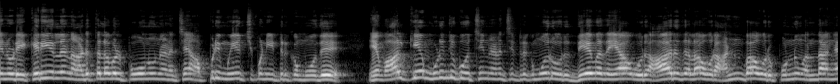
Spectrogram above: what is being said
என்னுடைய கெரியரில் நான் அடுத்த லெவல் போகணும்னு நினச்சேன். அப்படி முயற்சி பண்ணிட்டு இருக்கும்போது என் வாழ்க்கையே முடிஞ்சு போச்சுன்னு நினச்சிட்டு இருக்கும்போது ஒரு தேவதையாக ஒரு ஆறுதலாக ஒரு அன்பாக ஒரு பொண்ணு வந்தாங்க.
